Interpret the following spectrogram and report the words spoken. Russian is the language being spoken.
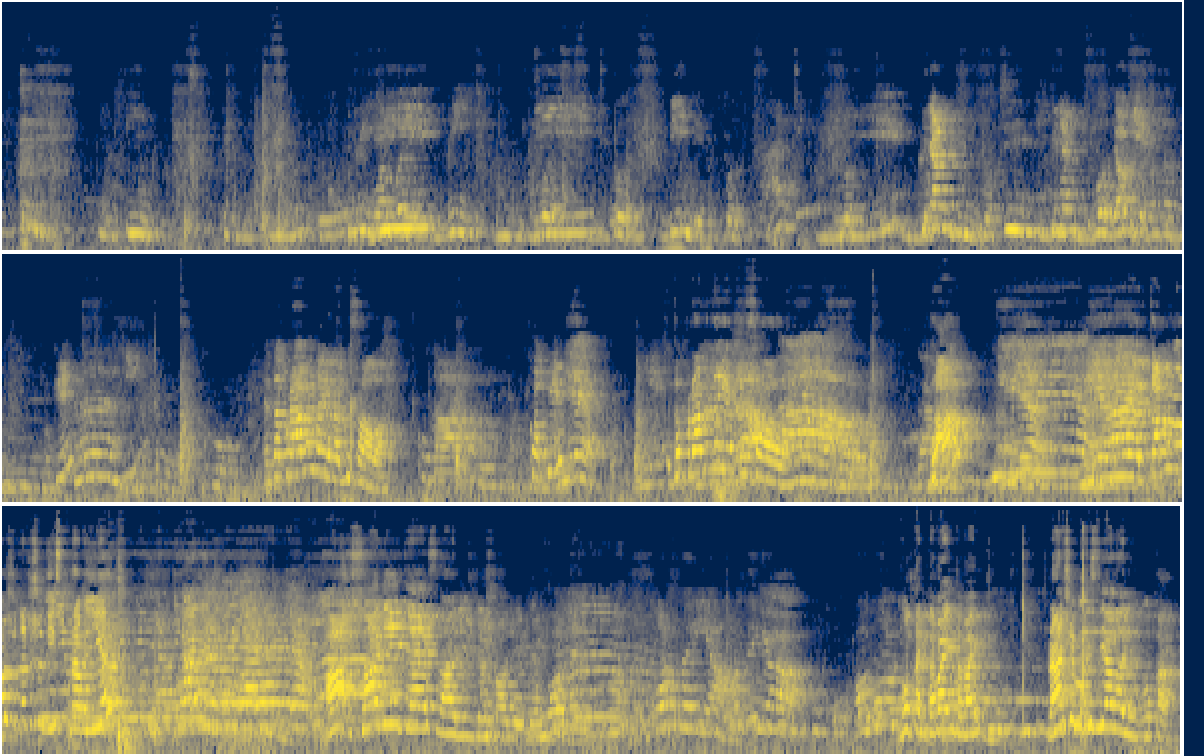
Туалет? А, садитесь, садитесь, садитесь. Можно я? Вот так, давай, давай. Раньше мы сделали вот так.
